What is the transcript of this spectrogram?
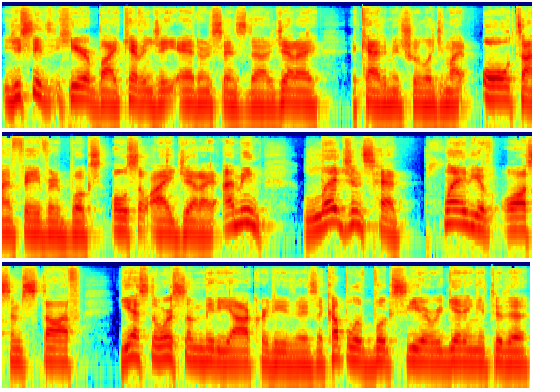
you see here by Kevin J. Anderson's The Jedi Academy trilogy, my all-time favorite books. Also, I Jedi. I mean, Legends had plenty of awesome stuff. Yes, there was some mediocrity. There's a couple of books here. We're getting into the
